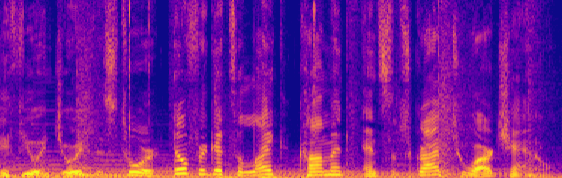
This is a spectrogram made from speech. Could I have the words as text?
If you enjoyed this tour, don't forget to like, comment, and subscribe to our channel.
